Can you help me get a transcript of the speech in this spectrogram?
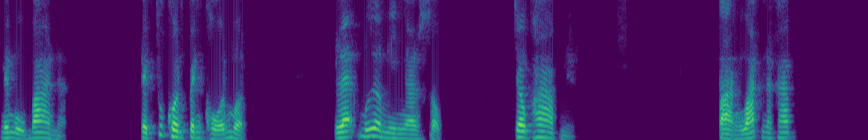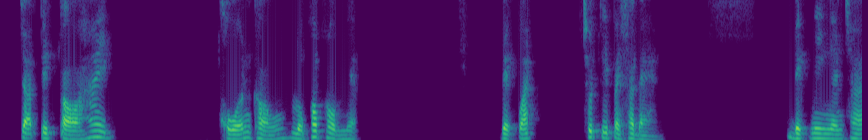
ในหมู่บ้านน่ะ เด็กทุกคนเป็นโขนหมด และเมื่อมีงานศพเจ้าภาพเนี่ย ต่างวัดนะครับ จะติดต่อให้โขนของหลวงพ่อพรมเนี่ย เด็กวัดชุดนี้ไปแสดง เด็กมีเงินใช้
